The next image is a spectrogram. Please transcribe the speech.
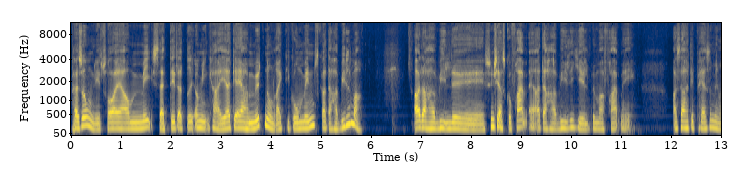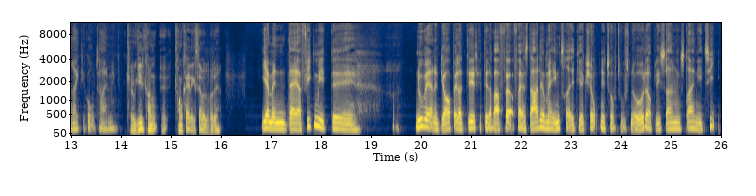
Personligt tror jeg jo mest, at det, der driver min karriere, det er, at jeg har mødt nogle rigtig gode mennesker, der har vildt mig. Og der har ville, øh, synes jeg, skulle frem af, og der har ville hjælpe mig fremad og så har det passet med en rigtig god timing. Kan du give et kon- øh, konkret eksempel på det? Jamen, da jeg fik mit øh, nuværende job, eller det, det, der var før, for jeg startede jo med at indtræde i direktionen i 2008 og blive så administrerende i 10.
